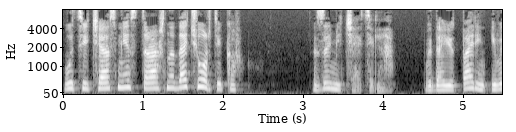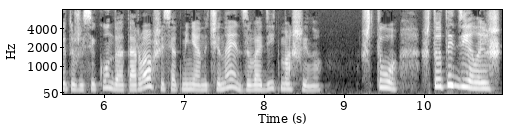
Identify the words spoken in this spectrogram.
Вот сейчас мне страшно до чертиков. Замечательно. Выдает парень и в эту же секунду, оторвавшись от меня, начинает заводить машину. «Что? Что ты делаешь?»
